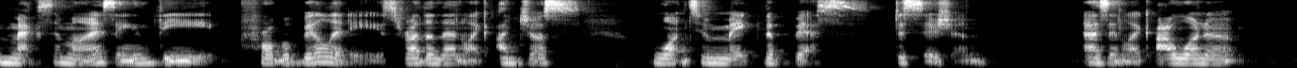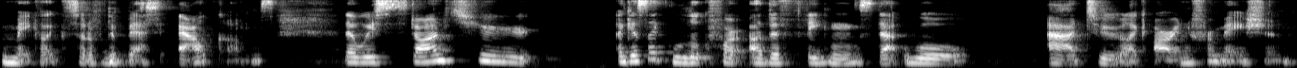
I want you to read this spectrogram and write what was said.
maximizing the probabilities rather than like I just want to make the best decision. As in like I want to make like sort of the best outcomes. That we start to I guess like look for other things that will add to like our information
